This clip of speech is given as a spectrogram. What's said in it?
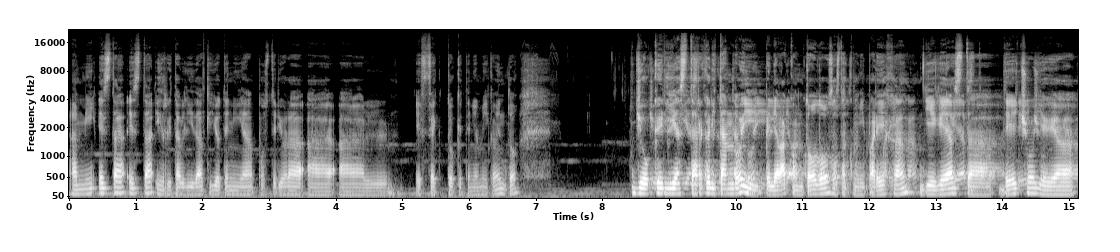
a mí esta, esta irritabilidad que yo tenía posterior al efecto que tenía el medicamento, yo quería estar gritando y peleaba con todos, hasta con mi pareja. Llegué hasta, de hecho, llegué a,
